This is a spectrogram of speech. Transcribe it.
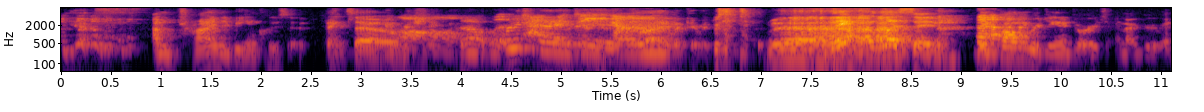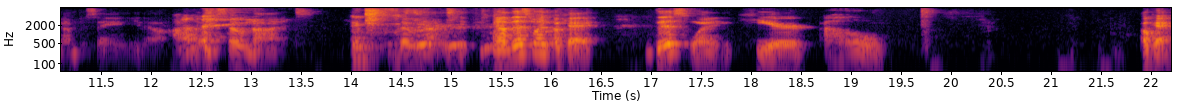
it. Yes. I'm trying to be inclusive. Thanks. So Aw, No, look oh, appreciate it. Regina. Right, look at it. they uh, listen. They call me Regina George in our group, and I'm just saying, you know, I am oh. so not. So not. Now this one, okay, this one here. Oh, okay.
